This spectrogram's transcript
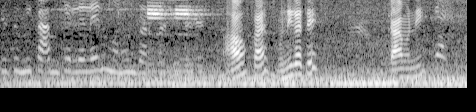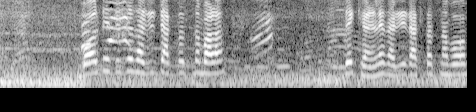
ते तुम्ही काम केलेले म्हणून हा काय म्हणी का ते? काय म्हणी? बॉल ते त्याच्यासाठी टाकतात ना बाळा. ते खेळण्यासाठी टाकतात ना बॉल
